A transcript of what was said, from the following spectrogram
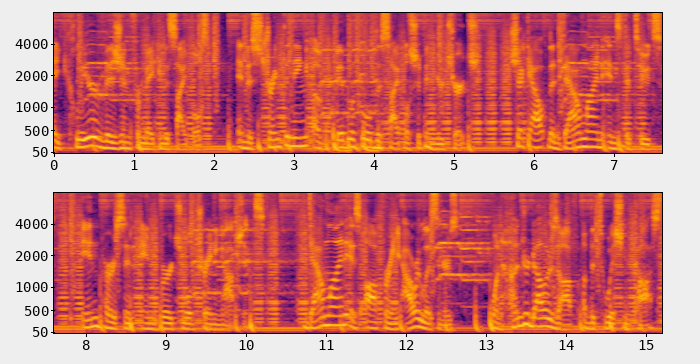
a clear vision for making disciples, and the strengthening of biblical discipleship in your church, check out the Downline Institute's in person and virtual training options. Downline is offering our listeners $100 off of the tuition cost.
